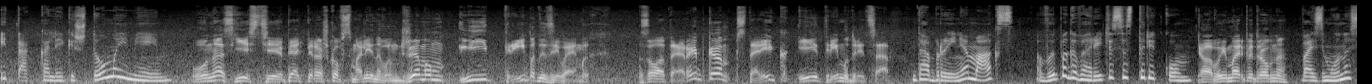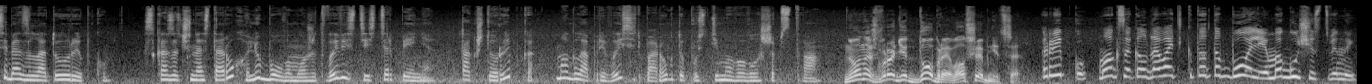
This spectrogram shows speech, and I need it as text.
Итак, коллеги, что мы имеем? У нас есть пять пирожков с малиновым джемом и три подозреваемых. Золотая рыбка, старик и три мудреца. Добрыня, Макс, вы поговорите со стариком. А вы, Марья Петровна? Возьму на себя золотую рыбку. Сказочная старуха любого может вывести из терпения, так что рыбка могла превысить порог допустимого волшебства. Но она же вроде добрая волшебница. Рыбку мог заколдовать кто-то более могущественный.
